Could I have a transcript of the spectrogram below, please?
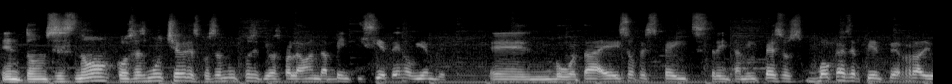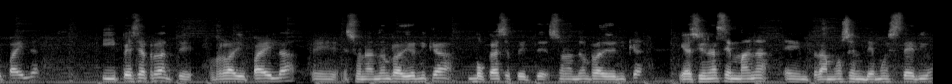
Entonces, no, cosas muy chéveres, cosas muy positivas para la banda. 27 de noviembre en Bogotá, Ace of Spades, 30 mil pesos. Boca de Serpiente, Radio Paila. Y Pez Errante, Radio Paila, eh, sonando en Radiónica. Boca de Serpiente, sonando en Radiónica. Y hace una semana entramos en Demo Estéreo,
